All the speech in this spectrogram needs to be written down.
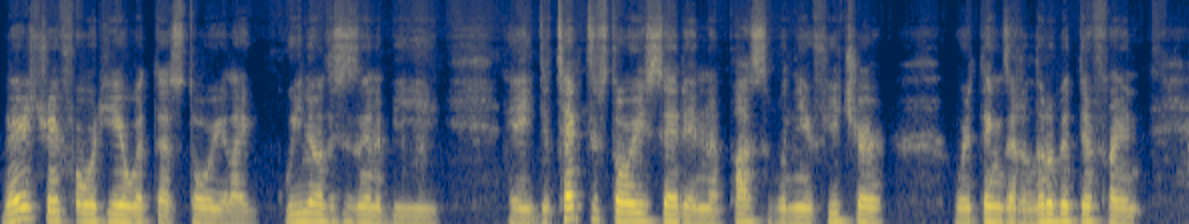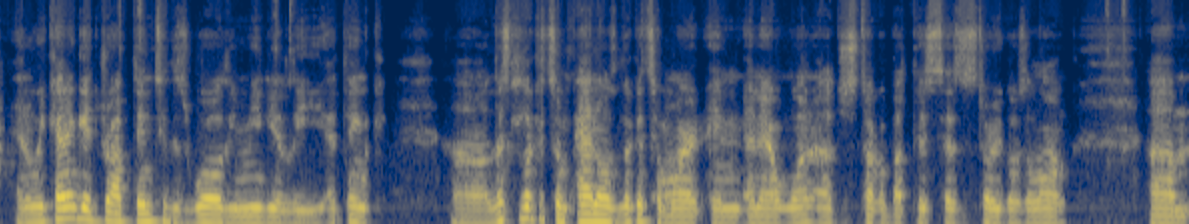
very straightforward here with the story. Like we know this is gonna be a detective story set in a possible near future where things are a little bit different and we kind of get dropped into this world immediately. I think uh, let's look at some panels, look at some art, and, and I want I'll just talk about this as the story goes along. Um,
